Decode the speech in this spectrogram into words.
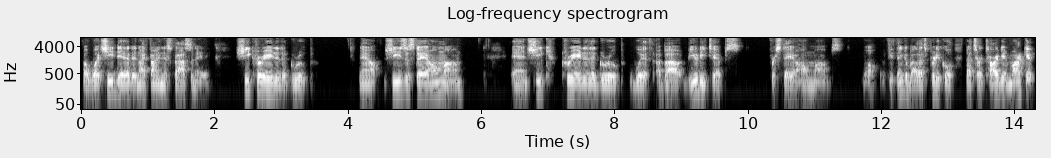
But what she did, and I find this fascinating, she created a group. Now, she's a stay at home mom, and she created a group with about beauty tips for stay-at-home moms. Well, if you think about it, that's pretty cool. That's our target market,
